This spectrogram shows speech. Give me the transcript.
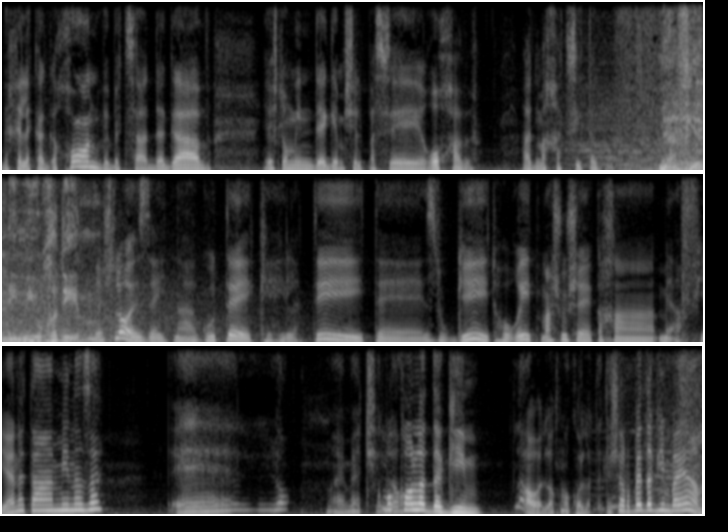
בחלק הגחון, ובצד הגב יש לו מין דגם של פסי רוחב עד מחצית הגוף. מאפיינים מיוחדים. יש לו איזו התנהגות קהילתית, זוגית, הורית, משהו שככה מאפיין את המין הזה? אה, לא, האמת שלא. כמו כל הדגים. לא, לא כמו כל הדגים. יש הרבה דגים בים.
